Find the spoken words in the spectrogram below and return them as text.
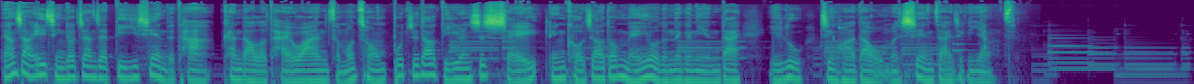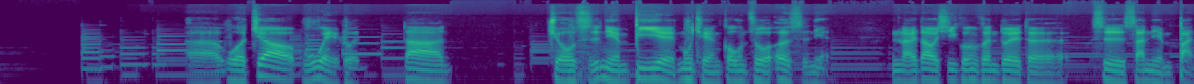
两场疫情都站在第一线的他，看到了台湾怎么从不知道敌人是谁，连口罩都没有的那个年代，一路进化到我们现在这个样子。呃，我叫吴伟伦，那九十年毕业，目前工作二十年，来到西昆分队的是三年半。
